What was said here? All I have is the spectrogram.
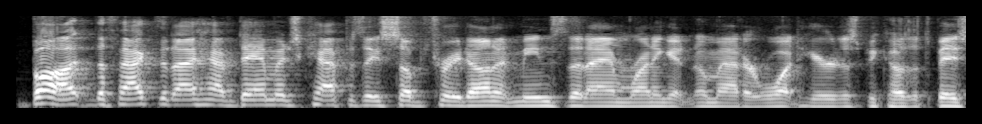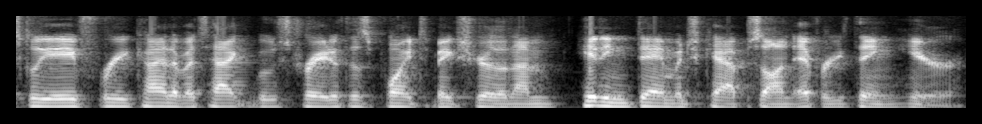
but the fact that I have damage cap as a subtrait on it means that I am running it no matter what here, just because it's basically a free kind of attack boost trait at this point to make sure that I'm hitting damage caps on everything here.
